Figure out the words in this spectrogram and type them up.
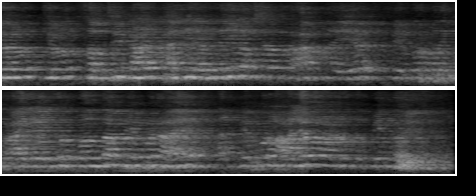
खेळून खेळून सब्जी काय खाली यांनाही लक्षात राहत नाहीये. पेपरमध्ये काय लिहायचं कोणता पेपर आहे? आणि पेपर आल्यावर आठवतं पेन घ्यायचं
